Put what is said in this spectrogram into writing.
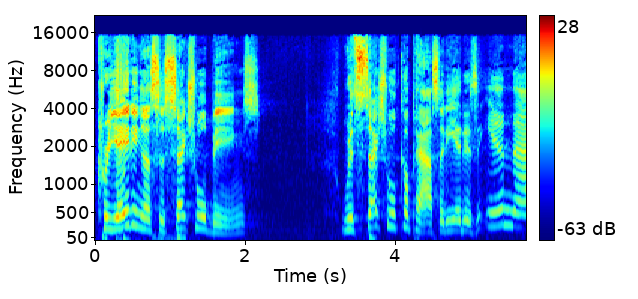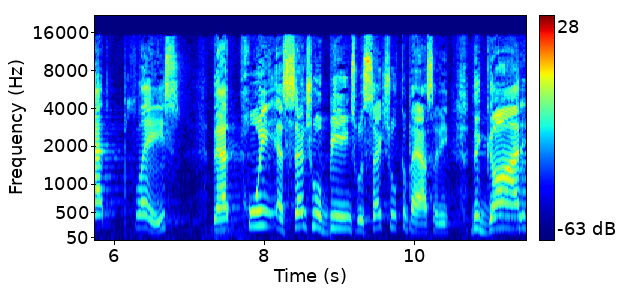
creating us as sexual beings with sexual capacity it is in that place that point as sexual beings with sexual capacity that God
